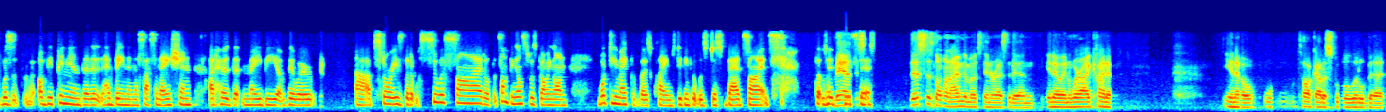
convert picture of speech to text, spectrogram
was of the opinion that it had been an assassination. I'd heard that maybe there were uh, stories that it was suicide or that something else was going on. What do you make of those claims? Do you think it was just bad science that led to his this death? is, this is the one I'm the most interested in, you know, and where I kind of, you know, talk out of school a little bit.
